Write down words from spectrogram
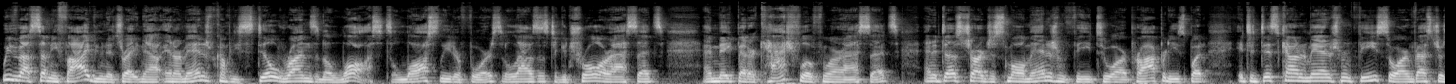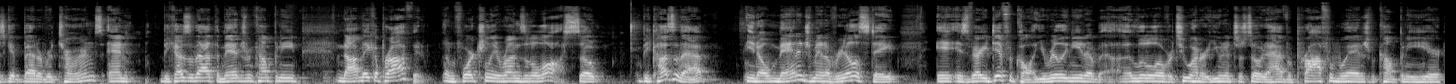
We have about 75 units right now and our management company still runs at a loss. It's a loss leader for us. It allows us to control our assets and make better cash flow from our assets and it does charge a small management fee to our properties but it's a discounted management fee so our investors get better returns and because of that the management company not make a profit. Unfortunately runs at a loss. So because of that, you know, management of real estate is very difficult. You really need a, a, little over 200 units or so to have a profitable management company here.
